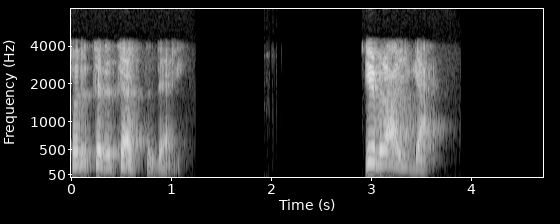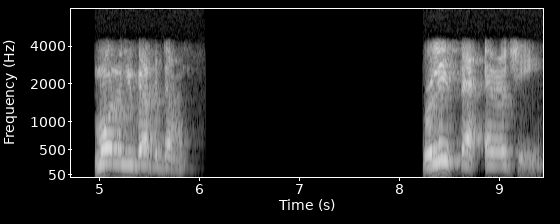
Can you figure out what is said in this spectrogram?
Put it to the test today. Give it all you got. More than you've ever done. Release that energy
